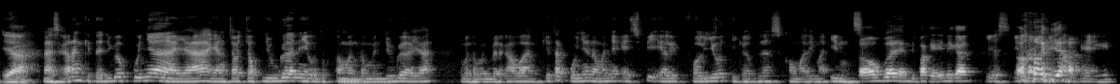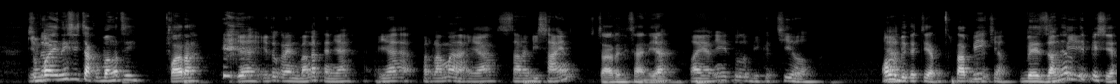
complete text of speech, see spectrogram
Ya. Nah, sekarang kita juga punya ya yang cocok juga nih untuk Hmm. teman-teman juga ya, teman-teman berkawan. Kita punya namanya HP Elite Folio 13,5 inch. Tahu gua yang dipakai ini kan. Yes, itu Oh, iya. dipakai. Sumpah ini sih cakep banget sih. Parah. ya itu keren banget kan ya ya pertama ya secara desain Secara desain ya. ya layarnya itu lebih kecil Oh, Ya. lebih kecil. lebih Tapi kecil bezelnya Tapi- tipis ya.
